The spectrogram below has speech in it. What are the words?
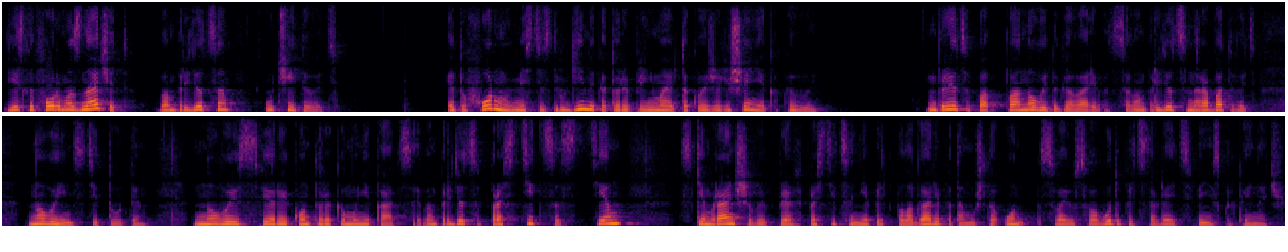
Если форма значит, вам придется учитывать эту форму вместе с другими, которые принимают такое же решение, как и вы. Вам придется по, по новой договариваться, вам придется нарабатывать новые институты, новые сферы и контуры коммуникации. Вам придется проститься с тем, с кем раньше вы проститься не предполагали, потому что он свою свободу представляет себе несколько иначе.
